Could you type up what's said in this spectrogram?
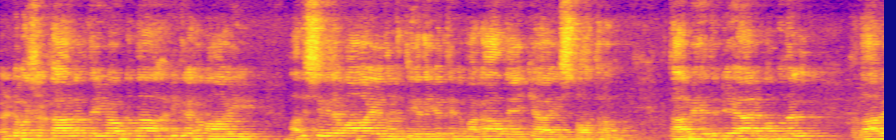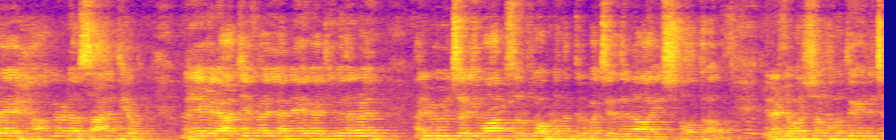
രണ്ടു വർഷക്കാലം ദൈവം അവിടുന്ന് അനുഗ്രഹമായി അതിശീലമായി നടത്തിയ ദൈവത്തിന്റെ മഹാദയക്കായി സ്തോത്രം. താപേതിന്റെ ആരംഭം മുതൽ കഥാവേ അങ്ങയുടെ സാന്നിധ്യം അനേക രാജ്യങ്ങളിൽ അനേക ജീവിതങ്ങളിൽ അനുഭവിച്ചറിയുവാൻ സ്വർഗം അവിടുന്ന് കൃപ ചെയ്തതിനായി സ്തോത്രം. രണ്ട് വർഷം പൂർത്തീകരിച്ച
